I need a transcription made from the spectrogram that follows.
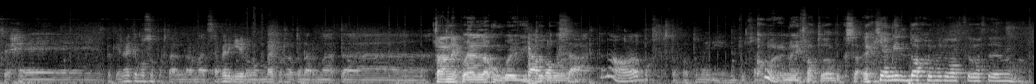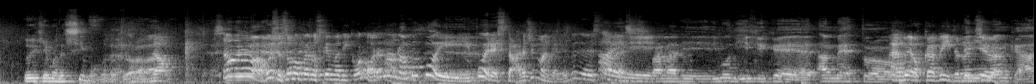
Cioè, perché non è che posso portare un'armata. Sapete che io non ho mai portato un'armata Tranne quella con cui hai da vinto box art. No, da box art non ho fatto mai niente. Come non hai fatto da box art? E chiami il doc per le volte volte Dovevi chiamare Simo. per Allora va. No, No, no, no, questo è solo per lo schema di colore. No, no, ma poi Eh. puoi restare, ci mancherebbe. Ah, Stai... si parla di, di modifiche, ammetto Eh, beh, ho capito, le non mie mancanze.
